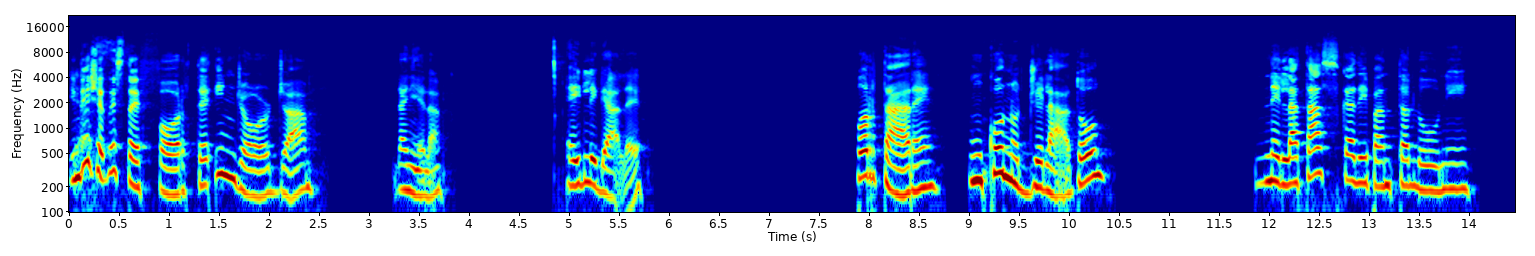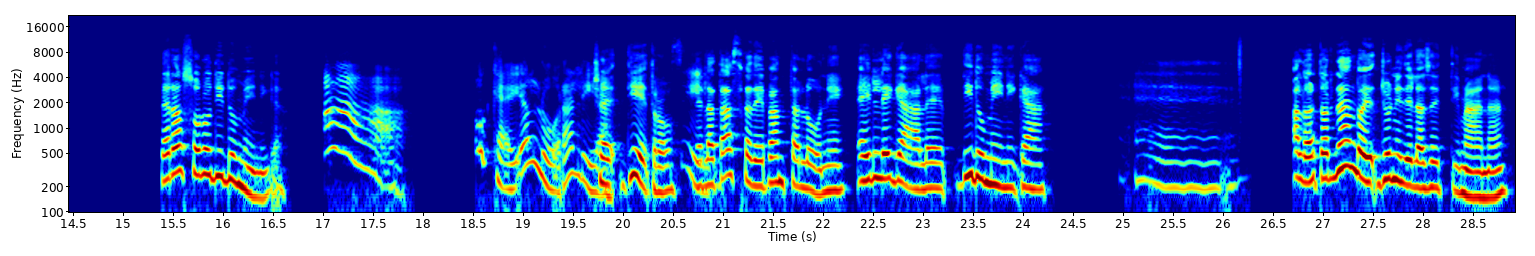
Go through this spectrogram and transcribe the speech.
Invece yes. questo è forte, in Georgia, Daniela, è illegale portare un cono gelato nella tasca dei pantaloni, però solo di domenica. Ah, ok, allora lì. Cioè, dietro, sì. nella tasca dei pantaloni, è illegale di domenica. Eh... Allora, tornando ai giorni della settimana,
